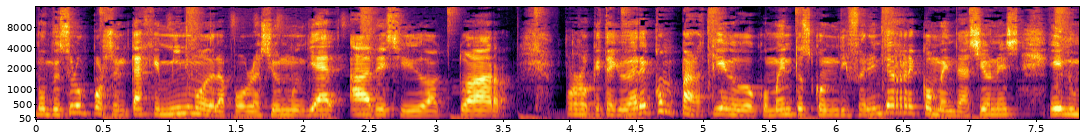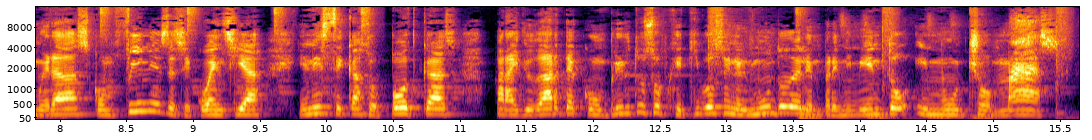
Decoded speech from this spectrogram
donde solo un porcentaje mínimo de la población mundial ha decidido actuar, por lo que te ayudaré compartiendo documentos con diferentes recomendaciones enumeradas con fines de secuencia, en este caso podcast, para ayudarte a cumplir tus objetivos en el mundo del emprendimiento y mucho más.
